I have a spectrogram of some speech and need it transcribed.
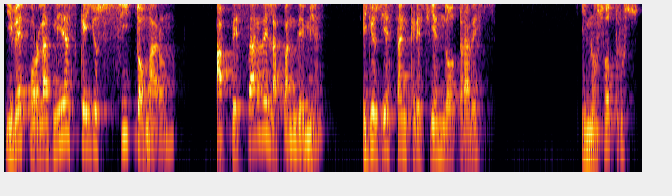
Y ve, por las medidas que ellos sí tomaron, a pesar de la pandemia, ellos ya están creciendo otra vez. ¿Y nosotros?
